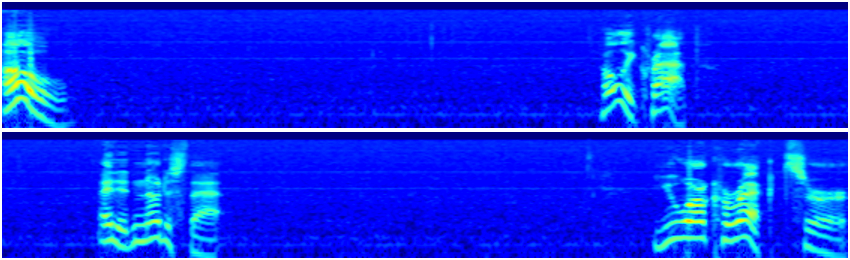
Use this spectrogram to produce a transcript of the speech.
Oh. Holy crap. I didn't notice that. You are correct, sir.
